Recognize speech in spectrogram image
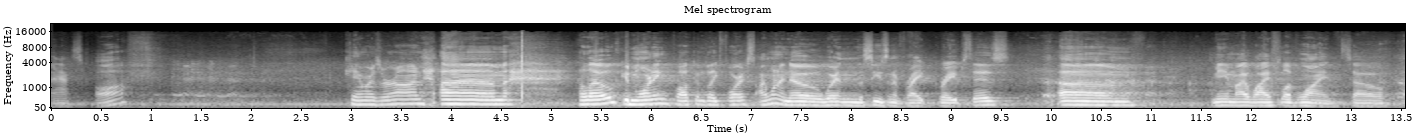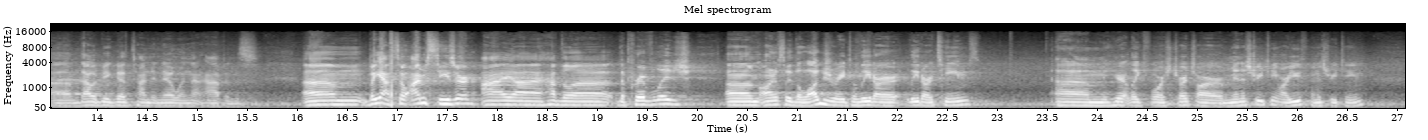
mask off. Cameras are on. Um, hello, good morning. Welcome to Lake Forest. I want to know when the season of ripe grapes is. Um, me and my wife love wine, so um, that would be a good time to know when that happens. Um, but yeah, so I'm Caesar. I uh, have the, the privilege, um, honestly, the luxury to lead our, lead our teams um, here at Lake Forest Church, our ministry team, our youth ministry team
